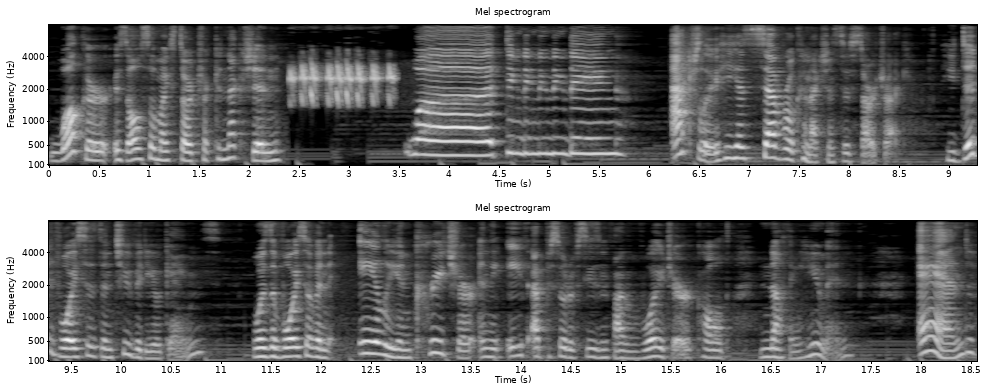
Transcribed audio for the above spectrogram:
Welker is also my Star Trek connection. What? Ding, ding, ding, ding, ding. Actually, he has several connections to Star Trek. He did voices in two video games, was the voice of an alien creature in the eighth episode of season 5 of Voyager called Nothing Human. And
